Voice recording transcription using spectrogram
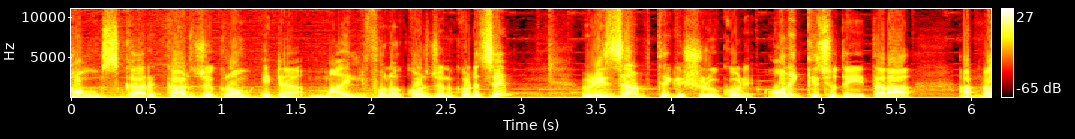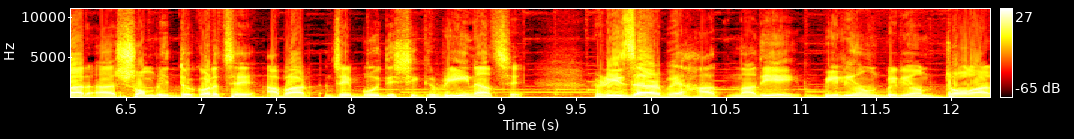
সংস্কার কার্যক্রম, এটা মাইল ফলক অর্জন করেছে। রিজার্ভ থেকে শুরু করে অনেক কিছুতেই তারা আপনার সমৃদ্ধ করেছে। আবার যে বৈদেশিক ঋণ আছে রিজার্ভে হাত না দিয়ে বিলিয়ন বিলিয়ন ডলার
